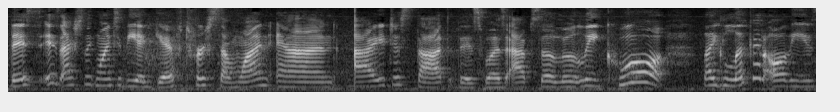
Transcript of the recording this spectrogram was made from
This is actually going to be a gift for someone and I just thought this was absolutely cool. Like look at all these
